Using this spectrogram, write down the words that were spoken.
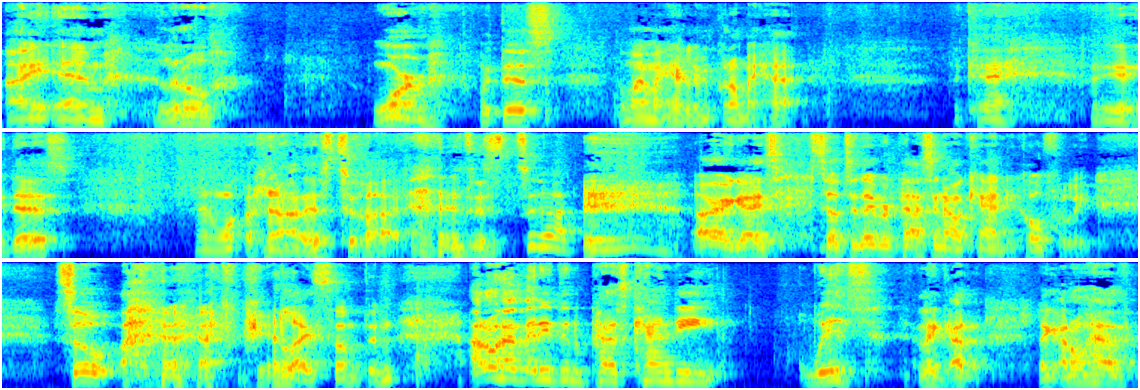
I am a little warm with this. Don't mind my hair. Let me put on my hat. Okay, yeah, this. And what, no, this is too hot. this is too hot. All right, guys. So today we're passing out candy, hopefully. So I realized something. I don't have anything to pass candy with. Like I, like I don't have,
